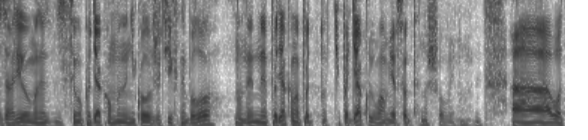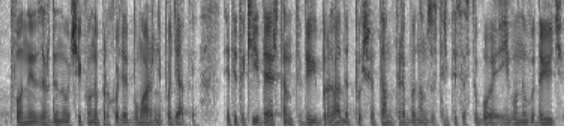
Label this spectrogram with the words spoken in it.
Взагалі, у мене з цими подяками мене ніколи в житті їх не було. Ну, не не подяками, ну, типу, дякую вам, я все, та ну що ви. Ну. А от вони завжди неочікувано приходять бумажні подяки. І ти такий йдеш, там тобі бригада пише, там треба нам зустрітися з тобою. І вони видають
